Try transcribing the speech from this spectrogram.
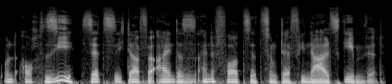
und auch sie setzt sich dafür ein, dass es eine Fortsetzung der Finals geben wird.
